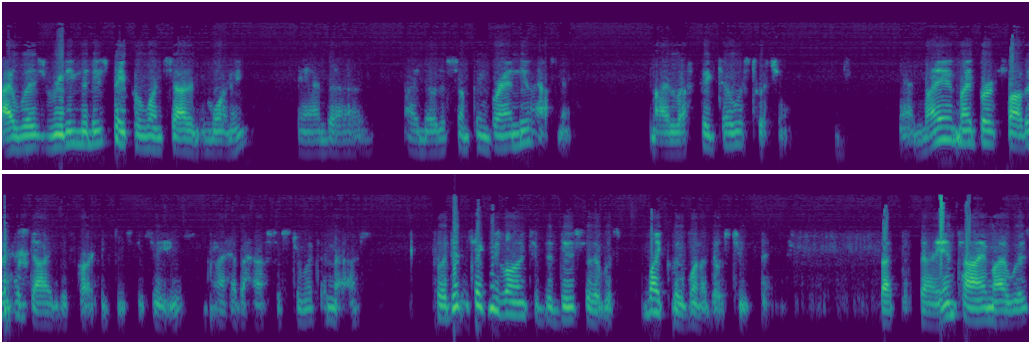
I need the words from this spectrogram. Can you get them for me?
I was reading the newspaper one Saturday morning, and uh, I noticed something brand new happening. My left big toe was twitching. And my my birth father had died with Parkinson's disease. I have a half sister with MS. So it didn't take me long to deduce that it was likely one of those two things. But uh, in time, I was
